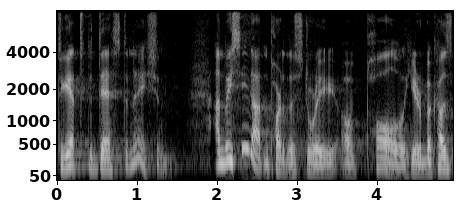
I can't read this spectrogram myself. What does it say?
to get to the destination. And we see that in part of the story of Paul here because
